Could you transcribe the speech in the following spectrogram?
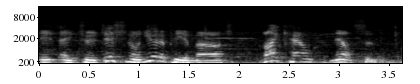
is a traditional European march, Viscount Nelson.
